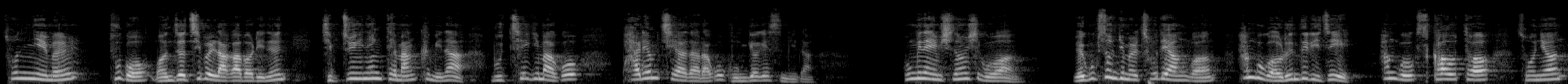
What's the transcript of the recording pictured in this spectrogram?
손님을 두고 먼저 집을 나가버리는 집주인 행태만큼이나 무책임하고 파렴치하다라고 공격했습니다. 국민의힘 신원식 의원, 외국 손님을 초대한 건 한국 어른들이지 한국 스카우터 소년,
